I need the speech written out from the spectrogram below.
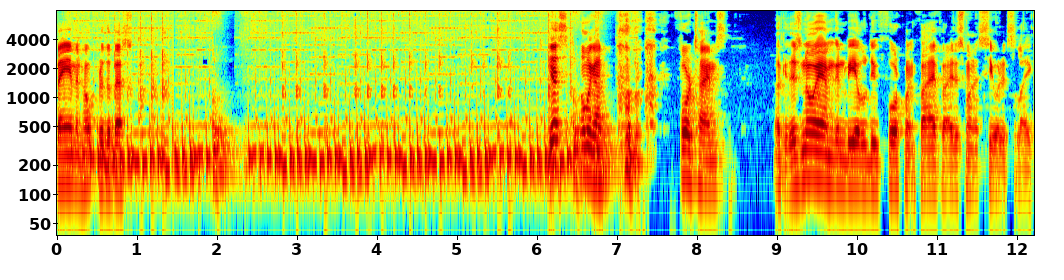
Spam and hope for the best. Yes! Oh my god. Four times. Okay, there's no way I'm going to be able to do 4.5, but I just want to see what it's like.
